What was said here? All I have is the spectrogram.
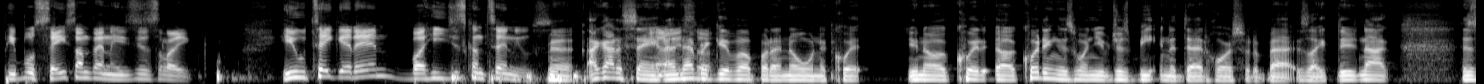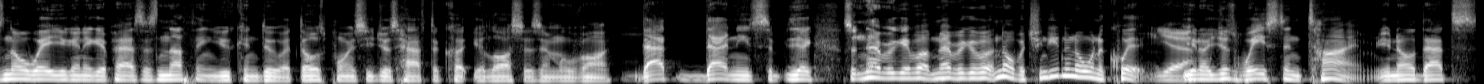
people say something, he's just like he will take it in, but he just continues. Yeah, I got a saying. You know, I never so- give up, but I know when to quit. You know, quit. Uh, quitting is when you've just beaten a dead horse with a bat. It's like there's not, there's no way you're gonna get past. There's nothing you can do at those points. You just have to cut your losses and move on. Mm. That that needs to be like. So never give up. Never give up. No, but you need to know when to quit. Yeah. You know, you're just wasting time. You know, that's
